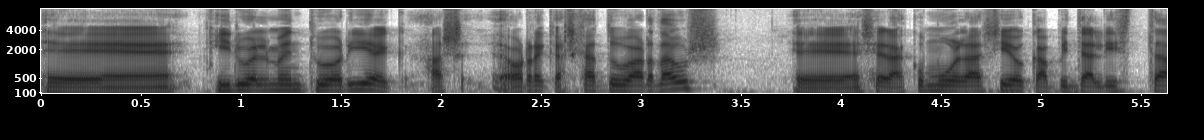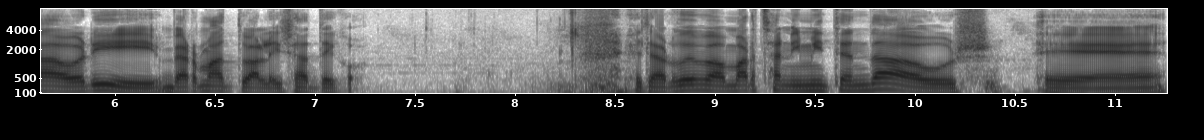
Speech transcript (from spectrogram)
e, hiru elementu horiek as, horrek askatu behar dauz e, zer akumulazio kapitalista hori bermatu izateko. Eta orduen ba, martxan imiten dauz e,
